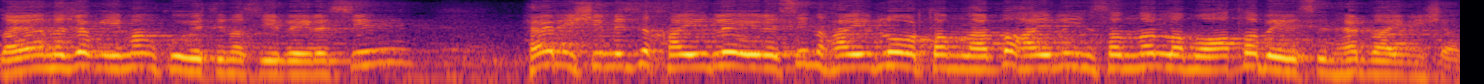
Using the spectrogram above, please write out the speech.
dayanacak iman kuvveti nasip eylesin. Her işimizi hayırlı eylesin. Hayırlı ortamlarda hayırlı insanlarla muhatap eylesin her daim inşallah.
